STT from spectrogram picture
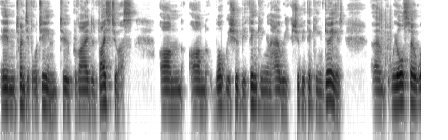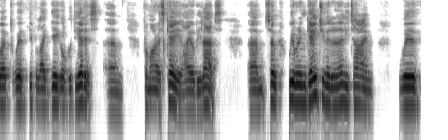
in 2014 to provide advice to us on on what we should be thinking and how we should be thinking of doing it. Um, we also worked with people like Diego Gutierrez um, from RSK, IOV Labs. Um, so we were engaging at an early time with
